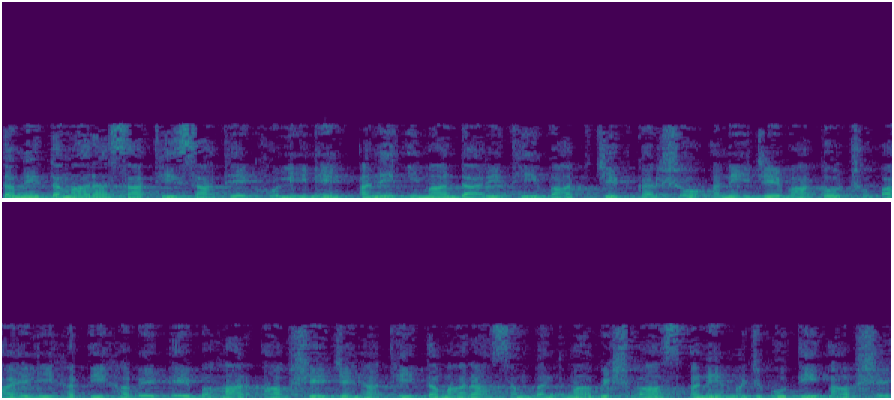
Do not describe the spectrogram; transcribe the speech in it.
તમે તમારા સાથી સાથે ખુલીને અને ઈમાનદારીથી વાતચીત કરશો અને જે વાતો છુપાયેલી હતી હવે તે બહાર આવશે જેનાથી તમારા સંબંધમાં વિશ્વાસ અને મજબૂતી આવશે.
